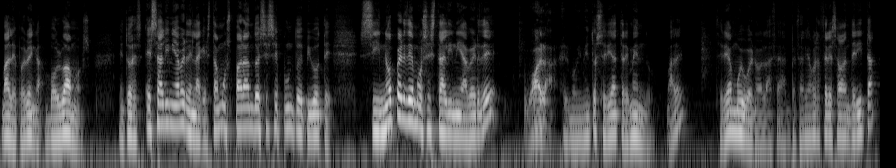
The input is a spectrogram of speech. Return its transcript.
Vale, pues venga, volvamos. Entonces, esa línea verde en la que estamos parando es ese punto de pivote. Si no perdemos esta línea verde, ¡voilà! El movimiento sería tremendo, ¿vale? Sería muy bueno. empezaríamos a hacer esa banderita.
